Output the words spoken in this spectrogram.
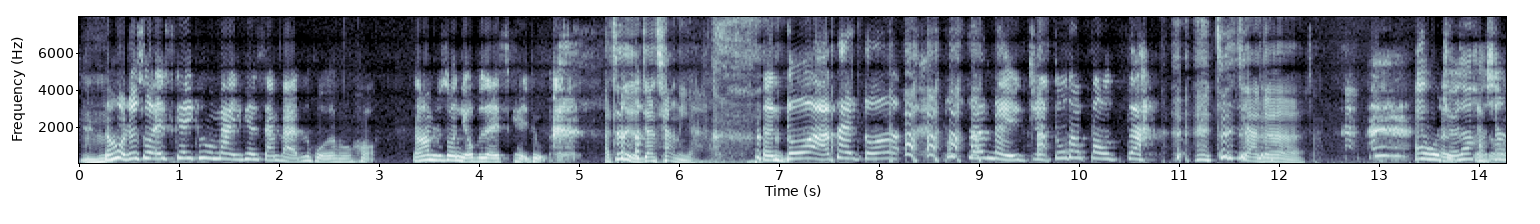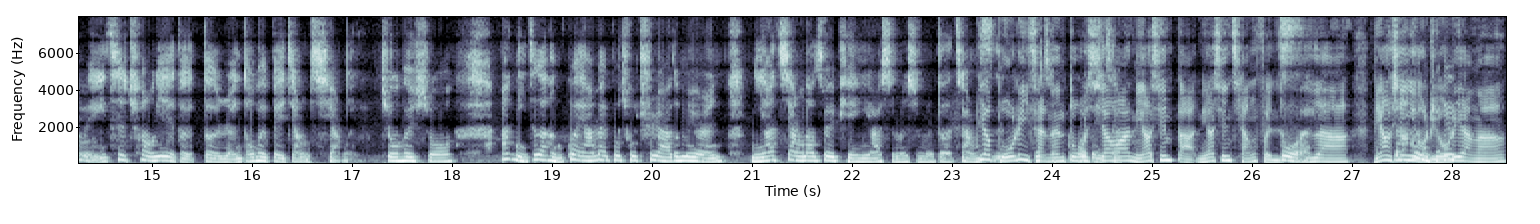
嗯然后我就说 SK two 卖一片三百不是活得很好，然后他们就说你又不是 SK two，啊，真的有这样呛你啊？很多啊，太多了，不胜枚举，多到爆炸。真的假的？哎、我觉得好像每一次创业的的人都会被这样呛，哎，就会说啊，你这个很贵啊，卖不出去啊，都没有人，你要降到最便宜啊，什么什么的，这样子要薄利才能多销啊！你要先把你要先抢粉丝啊，你要先有流量啊。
